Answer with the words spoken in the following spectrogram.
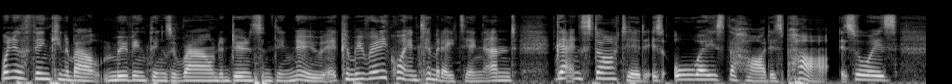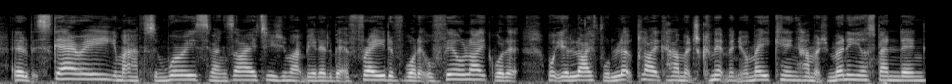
when you're thinking about moving things around and doing something new, it can be really quite intimidating. And getting started is always the hardest part. It's always a little bit scary. You might have some worries, some anxieties. You might be a little bit afraid of what it will feel like, what it, what your life will look like, how much commitment you're making, how much money you're spending.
